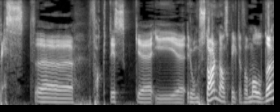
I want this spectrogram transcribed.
best eh, faktisk eh, i Romsdalen, da han spilte for Molde.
